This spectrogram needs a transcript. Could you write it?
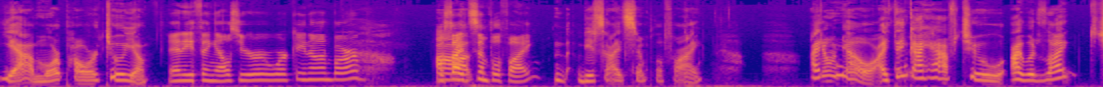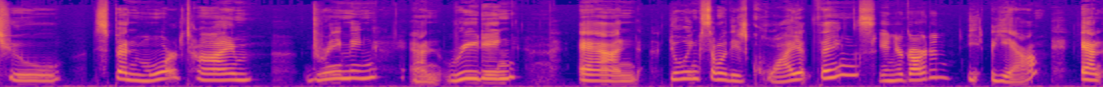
Yeah, more power to you. Anything else you're working on, Barb? Uh, besides simplifying? Besides simplifying, I don't know. I think I have to. I would like to spend more time dreaming and reading and doing some of these quiet things. In your garden? Y- yeah, and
